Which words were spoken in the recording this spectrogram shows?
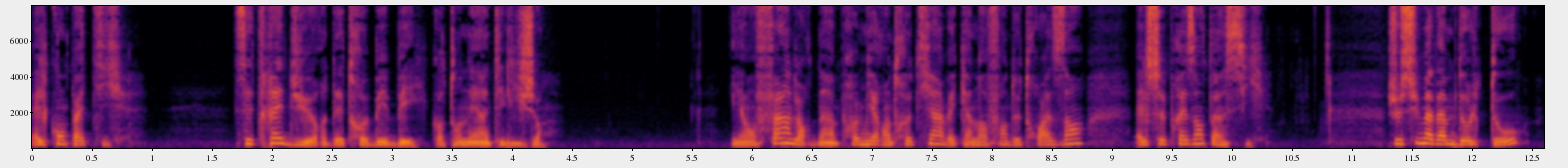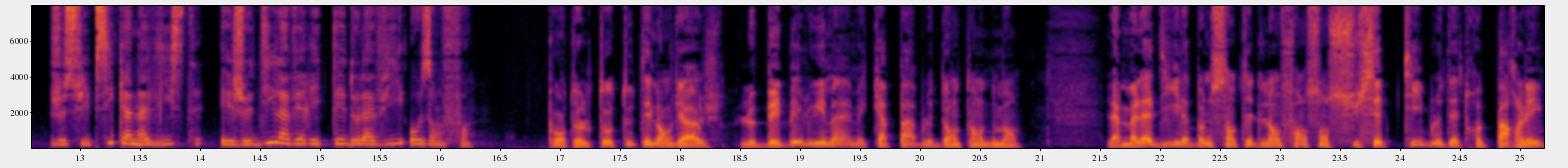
elle compatit. C'est très dur d'être bébé quand on est intelligent. Et enfin, lors d'un premier entretien avec un enfant de trois ans, elle se présente ainsi. Je suis Madame Dolto, je suis psychanalyste et je dis la vérité de la vie aux enfants. Pour Dolto, tout est langage. Le bébé lui-même est capable d'entendement. La maladie, la bonne santé de l'enfant sont susceptibles d'être parlées.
